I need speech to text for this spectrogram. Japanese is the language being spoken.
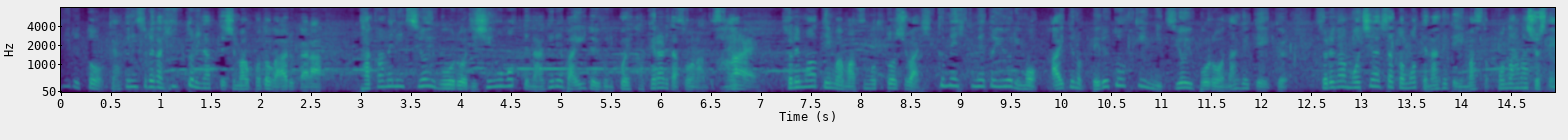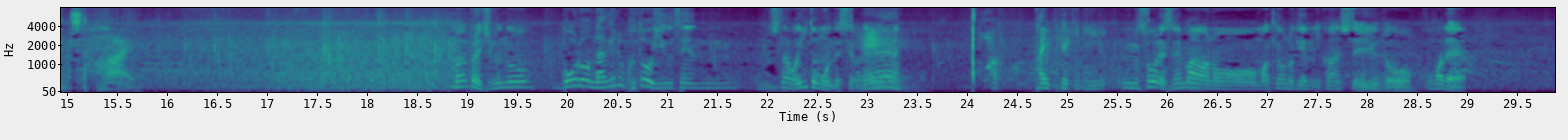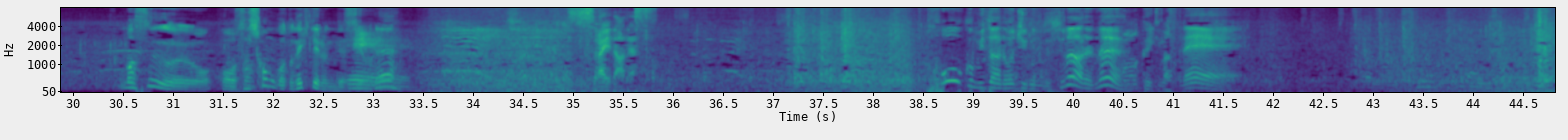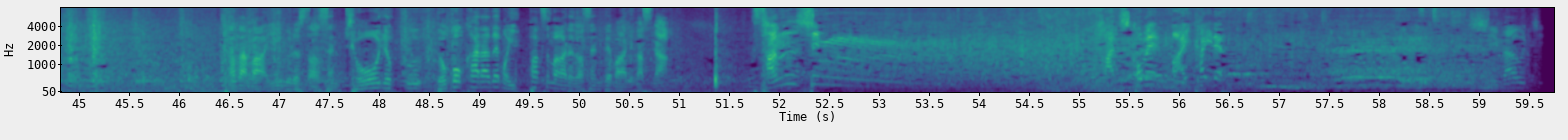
ぎると逆にそれがヒットになってしまうことがあるから高めに強いボールを自信を持って投げればいいというふうに声かけられたそうなんですね、はい、それもあって今松本投手は低め低めというよりも相手のベルト付近に強いボールを投げていく。それが持ち味だと思って投げていますとこんな話をしていました、はい。まあ、やっぱり自分のボールを投げることを優先した方がいいと思うんですよね。えーまあ、タイプ的に、うん、そうですね、まああのまあ、今日のゲームに関して言うと、ここまでまっすぐをこう差し込むことできてるんですよね。えー、スライダーです。フォークみたいに落ちるんですね、あれね。フォークいきますね。ただまあイーグルス打線強力どこからでも一発回る打線でもありますが三振8個目毎回です島内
